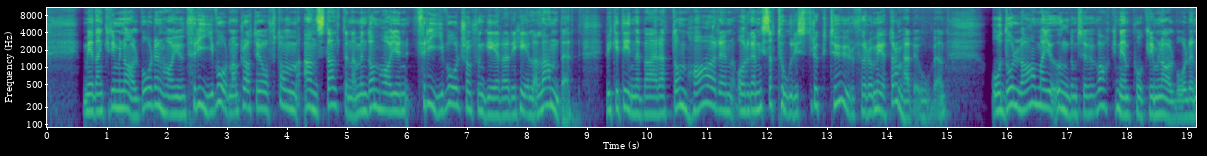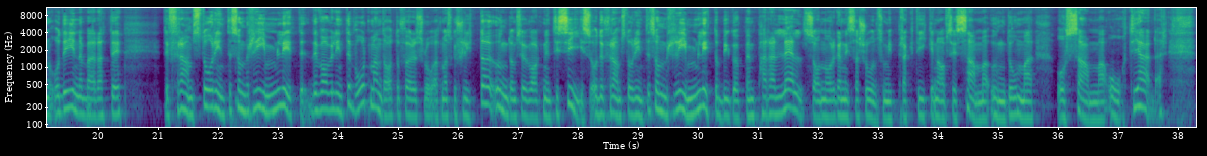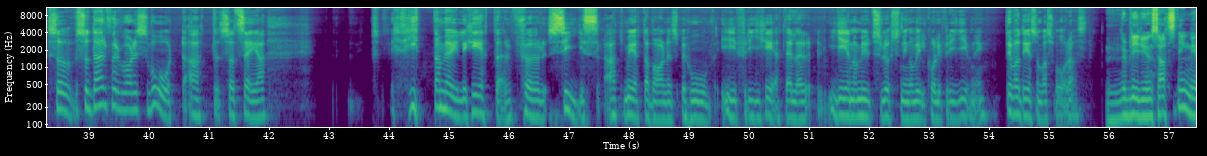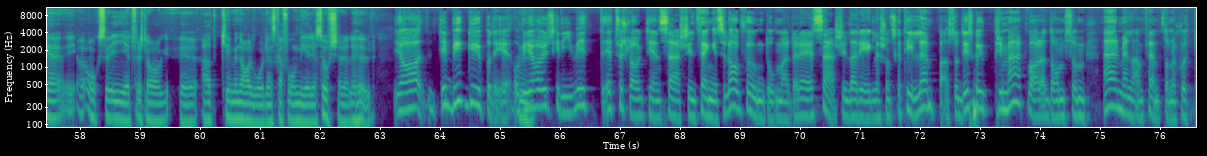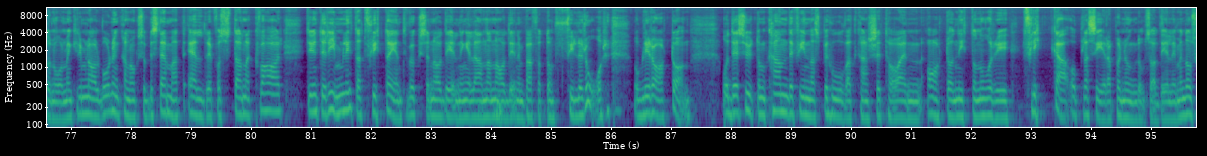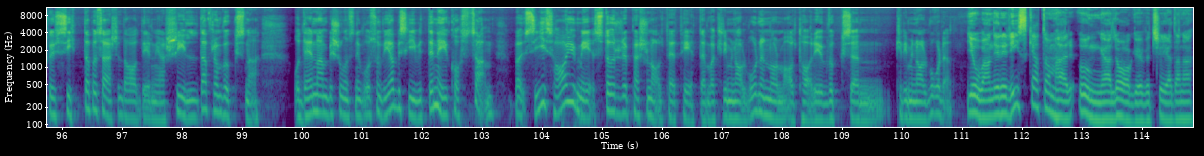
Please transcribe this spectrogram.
Medan kriminalvården har ju en frivård. Man pratar ju ofta om anstalterna men de har ju en frivård som fungerar i hela landet. Vilket innebär att de har en organisatorisk struktur för att möta de här behoven. Och då la man ju ungdomsövervakningen på kriminalvården och det innebär att det det framstår inte som rimligt. Det var väl inte vårt mandat att föreslå att man skulle flytta ungdomsövervakningen till SIS och det framstår inte som rimligt att bygga upp en parallell sån organisation som i praktiken avser samma ungdomar och samma åtgärder. Så, så därför var det svårt att så att säga hitta Mätta möjligheter för SIS att möta barnets behov i frihet eller genom utslussning och villkorlig frigivning. Det var det som var svårast. Mm, nu blir det ju en satsning med också i ett förslag eh, att kriminalvården ska få mer resurser, eller hur? Ja, det bygger ju på det och mm. vi har ju skrivit ett förslag till en särskild fängelselag för ungdomar där det är särskilda regler som ska tillämpas och det ska ju primärt vara de som är mellan 15 och 17 år men kriminalvården kan också bestämma att äldre får stanna kvar. Det är ju inte rimligt att flytta en till vuxenavdelning eller annan avdelning bara för att de fyller år och blir 18. Och dessutom kan det finnas behov att kanske ta en 18-19-årig flicka och placera på en ungdomsavdelning. Men de ska ju sitta på särskilda avdelningar skilda från vuxna. Och den ambitionsnivå som vi har beskrivit den är ju kostsam. SIS har ju med större personaltäthet än vad kriminalvården normalt har i vuxenkriminalvården. Johan, är det risk att de här unga lagöverträdarna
